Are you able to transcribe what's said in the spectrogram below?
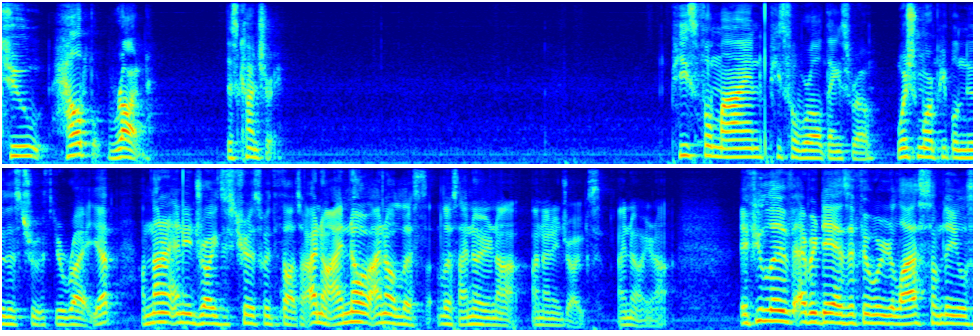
to help run this country. Peaceful mind, peaceful world. Thanks, bro. Wish more people knew this truth. You're right. Yep. I'm not on any drugs. Just curious what your thoughts are. I know. I know. I know. Liz. Liz. I know you're not on any drugs. I know you're not. If you live every day as if it were your last, someday you'll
